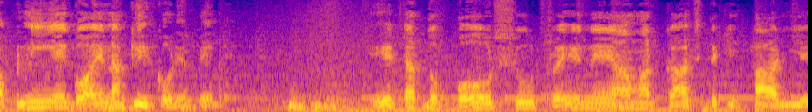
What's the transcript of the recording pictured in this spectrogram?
আপনি এ গয়না কি করে পেলেন? এটা তো পরশু ট্রেনে আমার কাছ থেকে হারিয়ে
